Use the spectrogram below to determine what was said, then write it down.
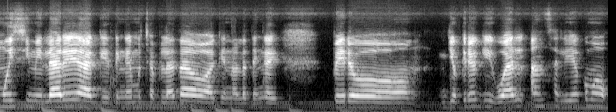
muy similares a que tengáis mucha plata o a que no la tengáis. Pero yo creo que igual han salido como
